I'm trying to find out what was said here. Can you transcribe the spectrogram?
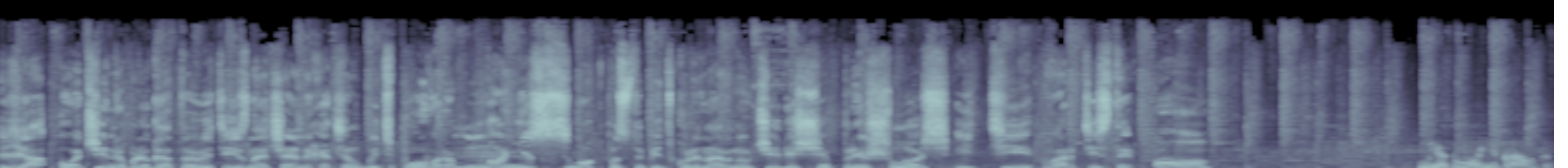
Я очень люблю готовить и изначально хотел быть поваром, но не смог поступить в кулинарное училище, пришлось идти в артисты. О, Я думаю, неправда.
